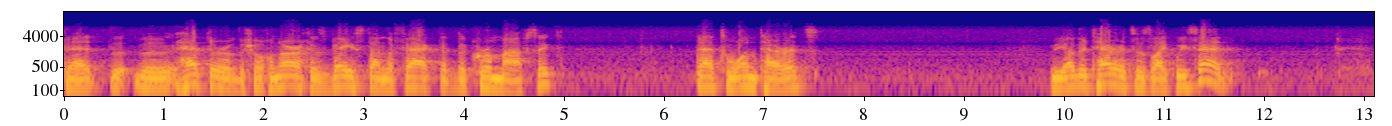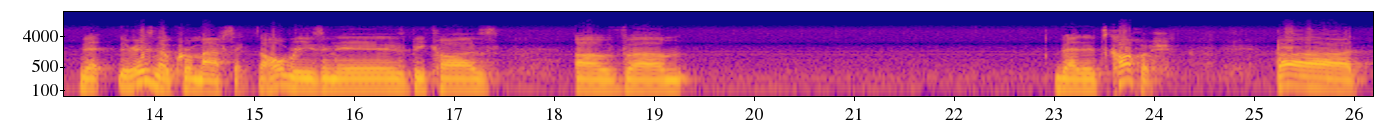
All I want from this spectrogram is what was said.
that the, the heter of the Shulchan Aruch is based on the fact that the krum mafsik, that's one teretz. The other teretz is like we said, that there is no krum mafsik. The whole reason is because of um, that it's kochush. But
